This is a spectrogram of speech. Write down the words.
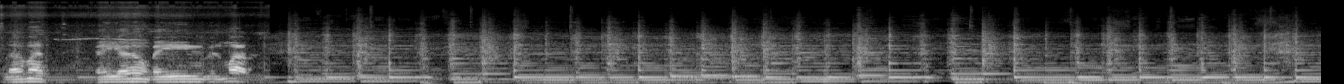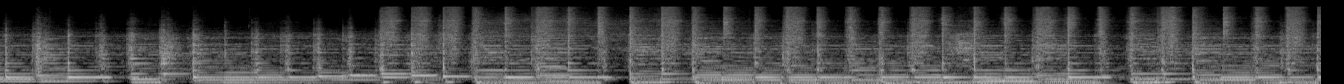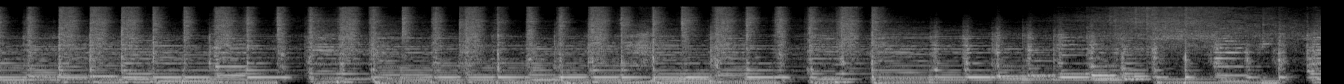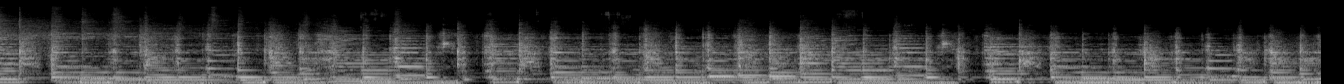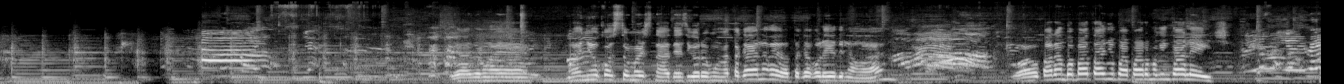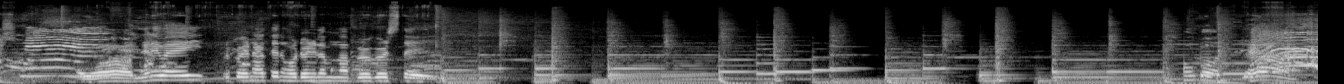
Salamat. Kay ano, kay Wilmar. Yan, yung mga, mga new customers natin, siguro mga taga ano kayo? Taga kolehiyo din naman? Wow, parang babata nyo pa para maging college. Freshman! Ayun. Anyway, prepare natin ang order nila mga burger steak. Oh God. Ayan.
